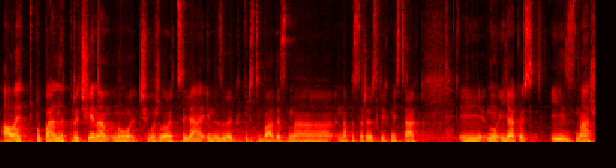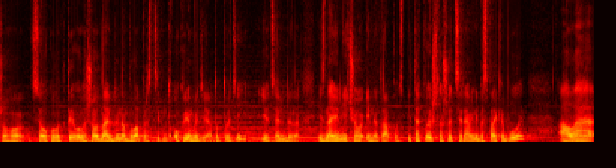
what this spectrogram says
Але по певних причинам, ну чи можливо це я і не звик пристібатись на, на пасажирських місцях. І, ну, і якось із нашого всього колективу лише одна людина була пристібнута, окрім водія, тобто водій і оця людина. І з нею нічого і не трапилось. І так вийшло, що ці ремні безпеки були, але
